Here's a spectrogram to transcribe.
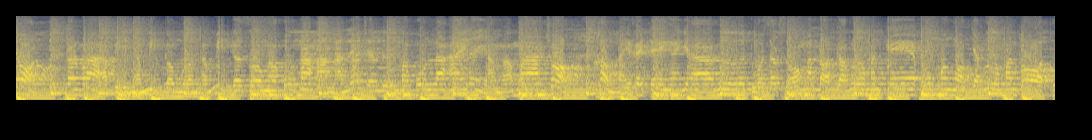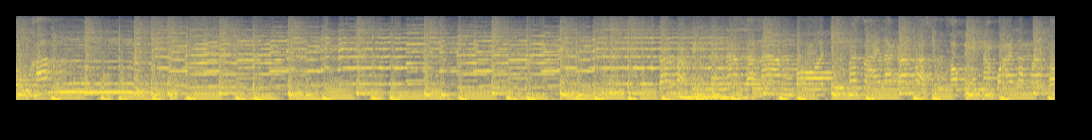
ยอดกันว่าปีนมิตรก็เมืองมิตรก็ทรงคงมาหานันแล้วจะลืมมาพนละไอได้อย่างมาชอบเข้าไหนใครแต่งยาเฮือตัวสักสองมันหลอดกับเฮือมันแก่ผมมังงอกจากเฮือมันกอดผมคันกันว่าเป็นน้ำกับน้ำบ่อจื้อมาใส่ละกันว่าสู้เขาป็นควายละมันก็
